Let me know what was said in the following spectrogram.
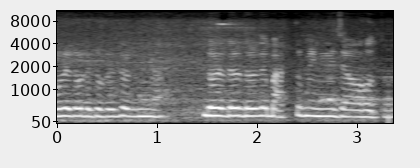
ধরে ধরে ধরে ধরে নিয়ে ধরে ধরে ধরে ধরে বাথরুমে নিয়ে যাওয়া হতো।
